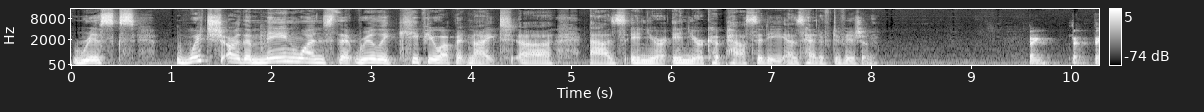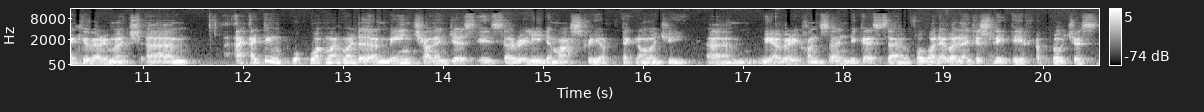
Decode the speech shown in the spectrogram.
risks. Which are the main ones that really keep you up at night uh, as in your, in your capacity as head of division? Thank Th thank you very much. Um, I, I, think one, one of the main challenges is uh, really the mastery of technology. Um, we are very concerned because uh, for whatever legislative approaches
